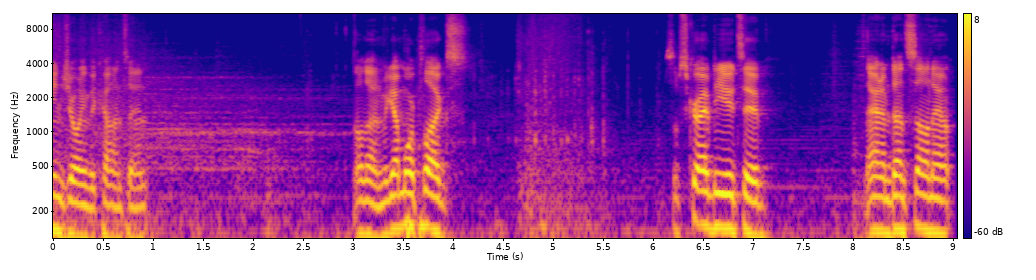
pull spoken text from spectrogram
enjoying the content. Hold on, we got more plugs. Subscribe to YouTube. Alright, I'm done selling out.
